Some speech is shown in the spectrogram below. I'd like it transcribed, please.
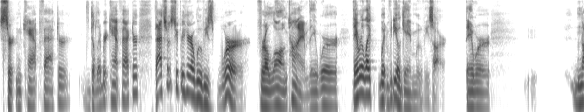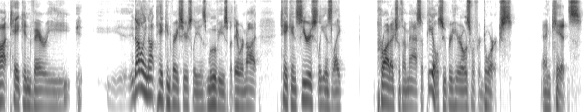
certain camp factor, deliberate camp factor, that's what superhero movies were for a long time. They were they were like what video game movies are. They were not taken very not only not taken very seriously as movies, but they were not taken seriously as like products with a mass appeal. Superheroes were for dorks and kids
